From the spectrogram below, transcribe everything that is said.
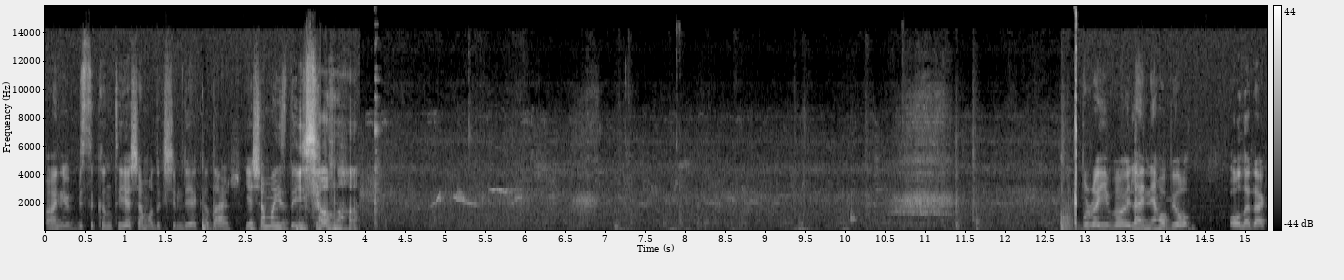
hani bir sıkıntı yaşamadık şimdiye kadar. Yaşamayız da inşallah. Burayı böyle hani hobi olarak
